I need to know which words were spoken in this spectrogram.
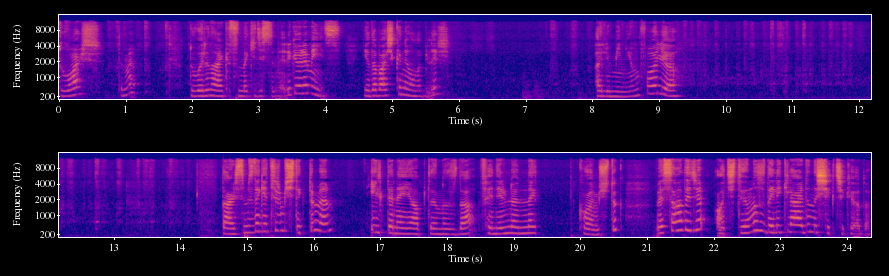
Duvar, değil mi? Duvarın arkasındaki cisimleri göremeyiz. Ya da başka ne olabilir? Alüminyum folyo. Dersimizde getirmiştik değil mi? İlk deney yaptığımızda fenerin önüne koymuştuk ve sadece açtığımız deliklerden ışık çıkıyordu.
